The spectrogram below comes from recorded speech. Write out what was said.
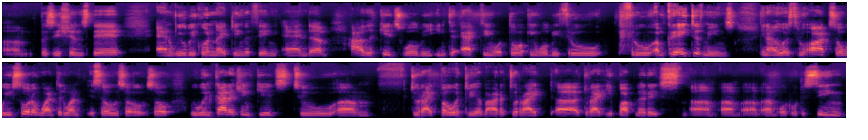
um, positions there, and we'll be coordinating the thing. And um, how the kids will be interacting or talking will be through through um, creative means. In other words through art. So we sort of wanted one so so so we were encouraging kids to um, to write poetry about it, to write uh, to write hip hop lyrics, um, um, um, um, or, or to sing,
